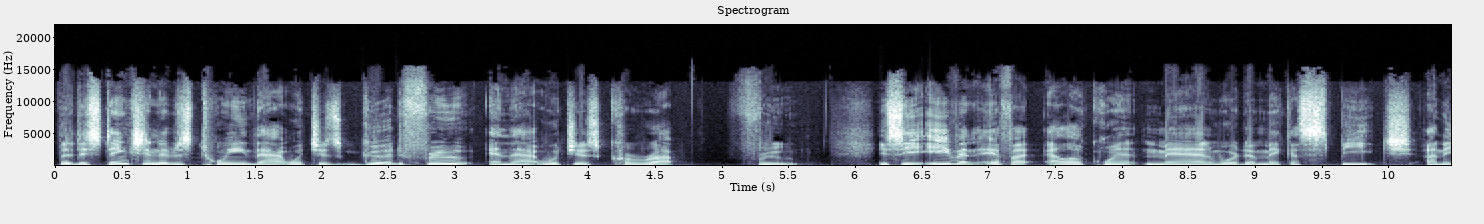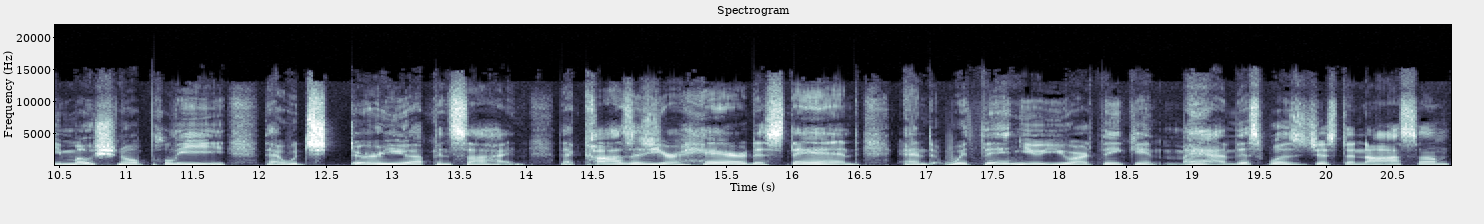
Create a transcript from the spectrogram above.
The distinction is between that which is good fruit and that which is corrupt fruit. You see, even if an eloquent man were to make a speech, an emotional plea that would stir you up inside, that causes your hair to stand, and within you, you are thinking, man, this was just an awesome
